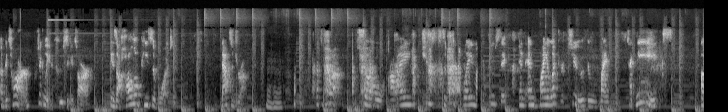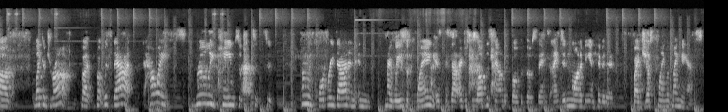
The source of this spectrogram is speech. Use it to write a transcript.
a guitar, particularly an acoustic guitar, is a hollow piece of wood. That's a drum. Mm-hmm. That's a drum. So I choose to play my acoustic and, and my electric too through my techniques. Uh, like a drum. But but with that, how I really came to, to, to come incorporate that in, in my ways of playing is, that I just love the sound of both of those things. And I didn't want to be inhibited by just playing with my hands.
